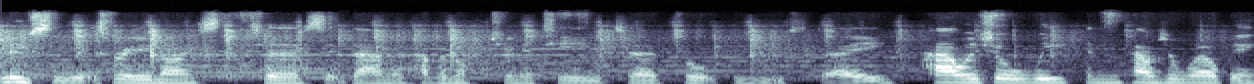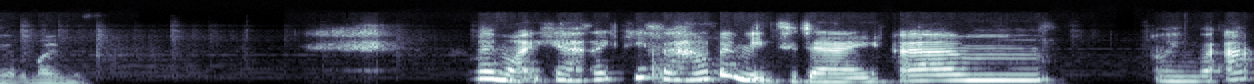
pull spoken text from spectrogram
Lucy, it's really nice to sit down and have an opportunity to talk with you today. How is your week and how's your well-being at the moment? Hi, Mike. Yeah, thank you for having me today. Um, I mean, we're at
